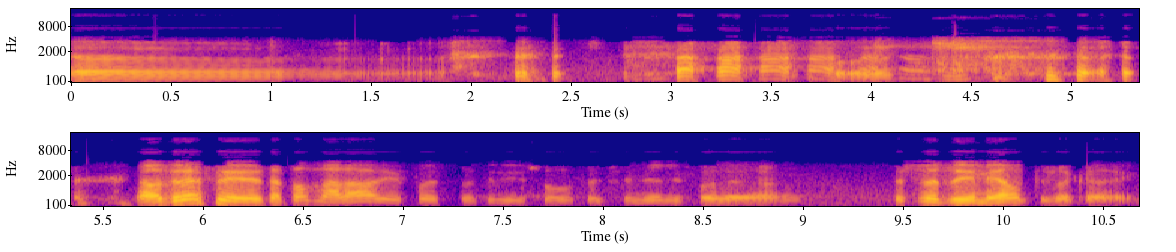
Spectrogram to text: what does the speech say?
euh... On dirait que ça porte malheur des fois de souhaiter des choses. C'est mieux des fois de... Je vais dire merde, puis je vais correct.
